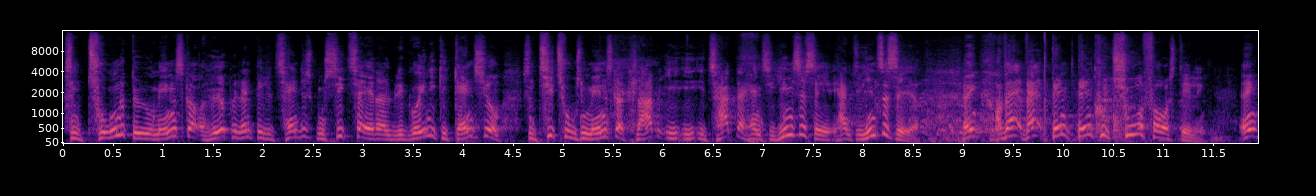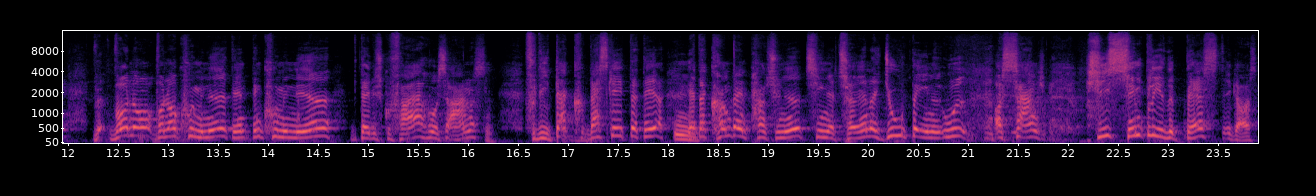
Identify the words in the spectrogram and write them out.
som tonedøve mennesker og høre på et eller andet dilettantisk musikteater, eller vi kan gå ind i Gigantium som 10.000 mennesker og klappe i, i, i takt af Hansi Hinseseer. Og hvad, hvad, den, den kulturforestilling, ikke? Hvornår, hvornår kulminerede den? Den kulminerede, da vi skulle fejre hos Andersen. Fordi der, hvad skete der der? Mm. Ja, der kom der en pensioneret Tina Turner hjulbenet ud og sang She's simply the best, ikke også?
